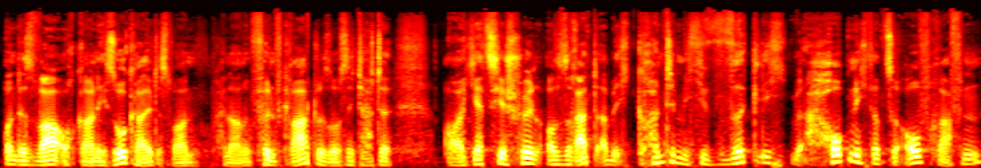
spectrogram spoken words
Und es war auch gar nicht so kalt. Es waren, keine Ahnung, fünf Grad oder so. Und ich dachte, oh, jetzt hier schön aus Rad. Aber ich konnte mich wirklich überhaupt nicht dazu aufraffen,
